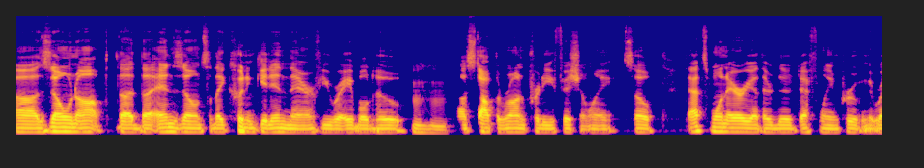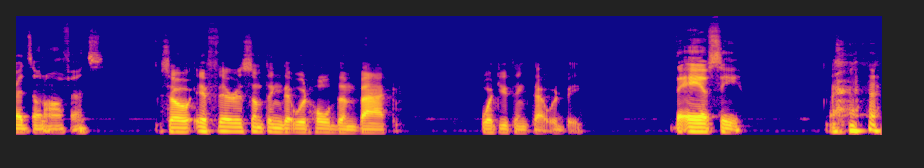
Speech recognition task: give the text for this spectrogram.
uh, zone up the the end zone so they couldn't get in there if you were able to hmm uh, stop the run pretty efficiently. So that's one area they're, they're definitely improving the red zone offense. So if there is something that would hold them back, what do you think that would be? The AFC, the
